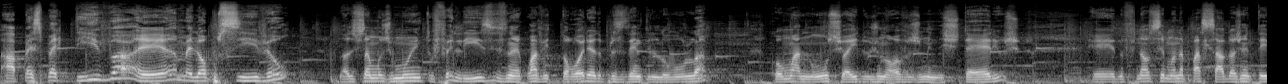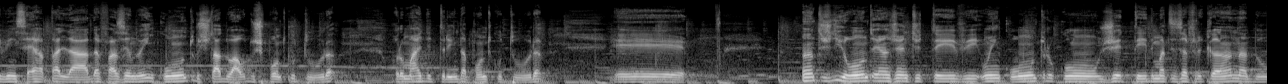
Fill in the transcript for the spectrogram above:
A perspectiva é a melhor possível. Nós estamos muito felizes né, com a vitória do presidente Lula, com o anúncio aí dos novos ministérios. É, no final de semana passado, a gente teve em Serra Talhada fazendo o encontro estadual dos Pontos Cultura. Foram mais de 30 Pontos Cultura. É, antes de ontem, a gente teve um encontro com o GT de Matriz Africana do,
